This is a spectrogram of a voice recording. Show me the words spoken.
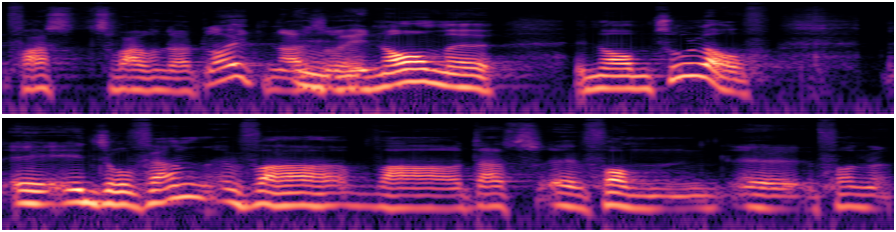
fast 200 Leuten, also mhm. enorme, enormen Zulauf. Äh, insofern war, war das äh, vom, äh, von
